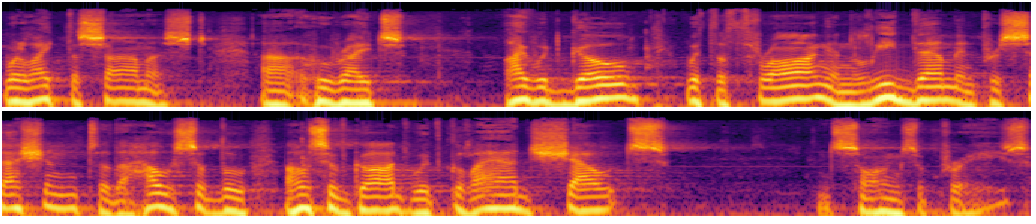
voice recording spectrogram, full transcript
we're like the psalmist uh, who writes, I would go with the throng and lead them in procession to the house of the house of God with glad shouts and songs of praise.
